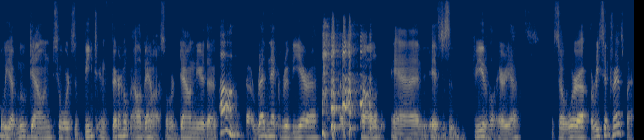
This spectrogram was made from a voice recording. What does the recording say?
we have moved down towards the beach in Fairhope, Alabama. So we're down near the, oh. Redneck Riviera, called, and it's just a beautiful area. So we're a, a recent transplant.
